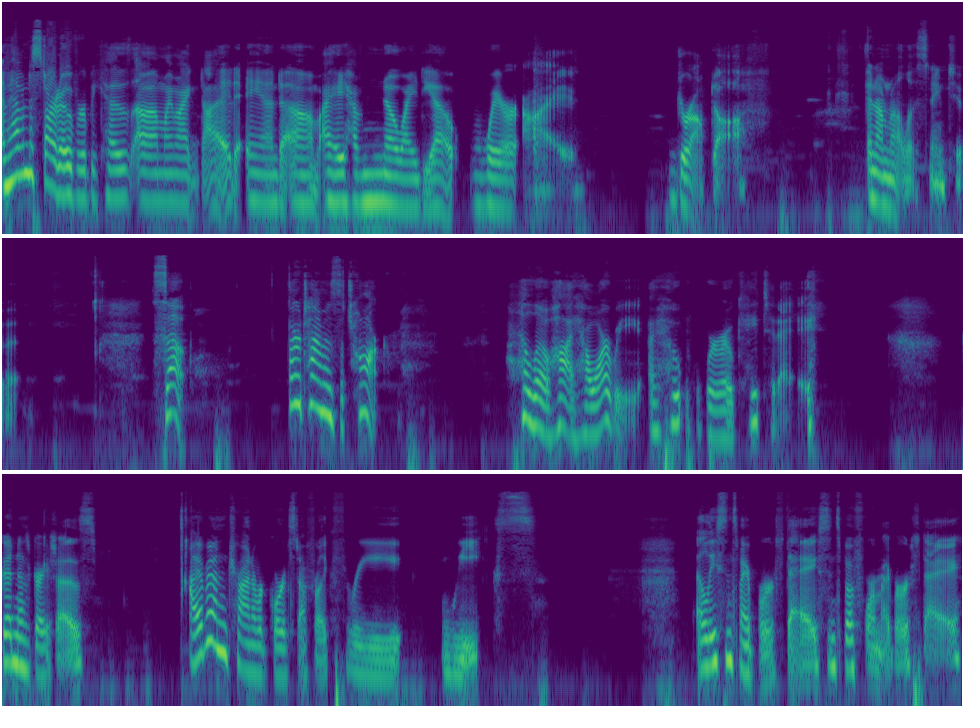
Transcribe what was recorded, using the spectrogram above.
I'm having to start over because uh, my mic died and um, I have no idea where I dropped off. And I'm not listening to it. So, third time is the charm. Hello, hi, how are we? I hope we're okay today. Goodness gracious. I've been trying to record stuff for like three weeks. At least since my birthday, since before my birthday.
